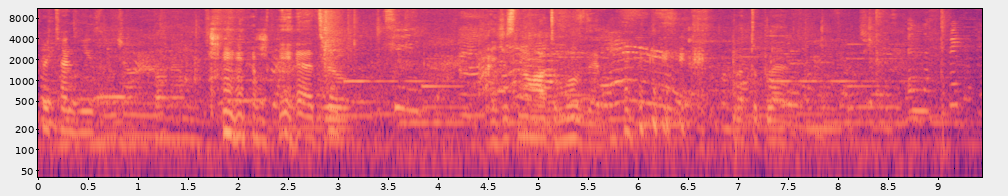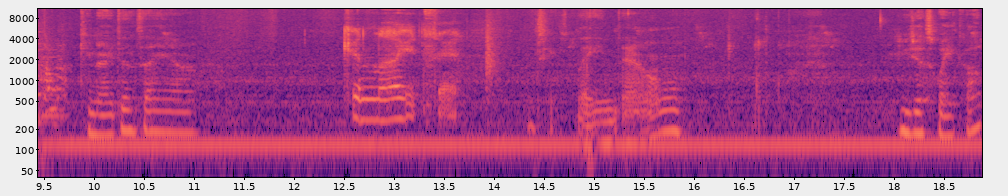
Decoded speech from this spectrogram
Pretend he's enjoying. it. yeah, true. I just know how to move them. Not to plan. And the big Günaydın Zaya. can light it. Uh, she's laying down. You just wake up.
